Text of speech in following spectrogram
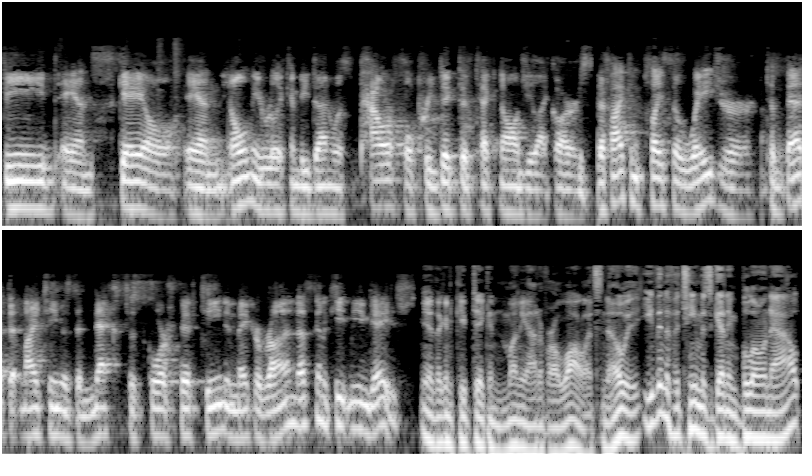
speed and scale and only really can be done with powerful predictive technology like ours. If I can place a wager to bet that my team is the next to score 15 and make a run, that's going to keep me engaged. Yeah, they're going to keep taking money out of our wallets. No, even if a team is getting blown out,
